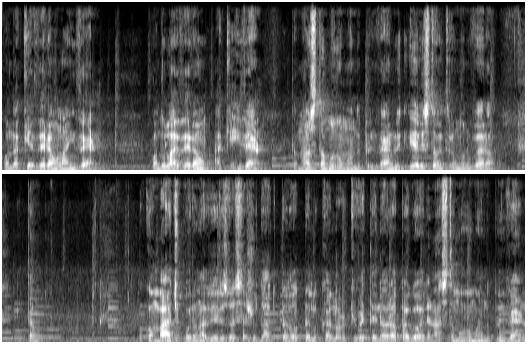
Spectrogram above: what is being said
Quando aqui é verão, lá é inverno. Quando lá é verão, aqui é inverno. Então nós estamos rumando para o inverno e eles estão entrando no verão. Então combate ao coronavírus vai ser ajudado pelo, pelo calor que vai ter na Europa agora. Nós estamos rumando para o inverno.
